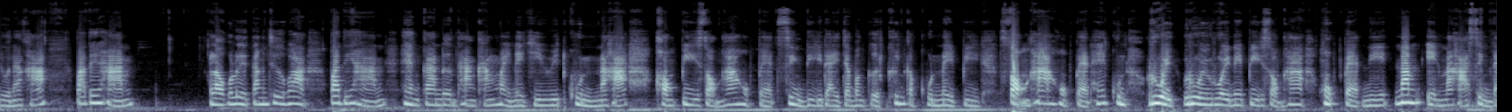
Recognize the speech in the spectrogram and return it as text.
อยู่นะคะปาฏิหาริย์เราก็เลยตั้งชื่อว่าปาฏิหาริย์แห่งการเดินทางครั้งใหม่ในชีวิตคุณนะคะ ของปี 2568 สิ่งดีใดจะบังเกิดขึ้นกับคุณในปี 2568 ให้คุณรวยรวยรวยในปี 2568 นี้นั่นเองนะคะ สิ่งใด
